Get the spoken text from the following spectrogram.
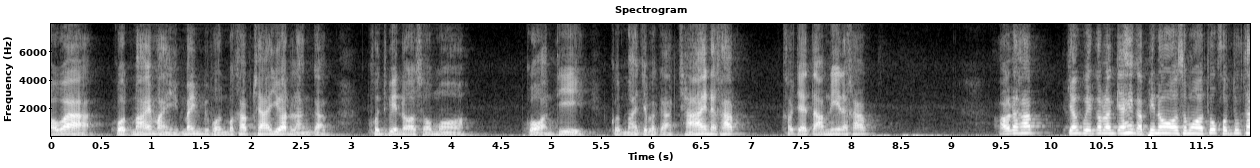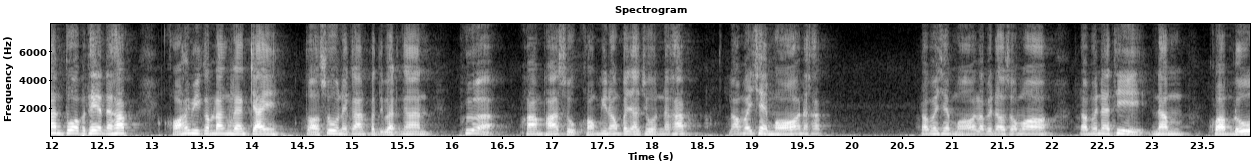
ราะว่ากฎหมายใหม่ ไม่มีผลบังคับใช้ย้อนหลังกับ คนที่เป็นอสมก่อนที่กฎหมายจะประกาศใช้นะครับ เข้าใจตามนี้นะครับ เอาละครับ ยังเป็นกำลังใจให้กับพี่น้องอสมทุกคนทุกท่านทั่วประเทศนะครับ ขอให้มีกำลังแรงใจต่อสู้ในการปฏิบัติงาน เพื่อความผาสุกของพี่น้องประชาชนนะครับ เราไม่ใช่หมอนะครับ เราไม่ใช่หมอเราเป็นอสม เราไม่หน้าที่นำความรู้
